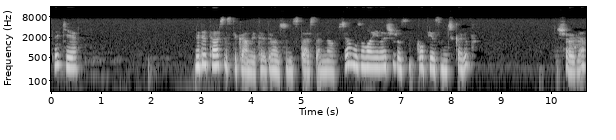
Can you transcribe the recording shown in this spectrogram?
Peki bir de ters istikamete dönsün istersen ne yapacağım? O zaman yine şurası kopyasını çıkarıp şöyle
